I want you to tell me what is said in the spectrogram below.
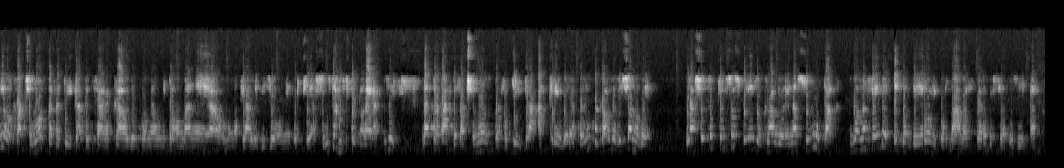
Io faccio molta fatica a pensare a Claudio come a un mitomane, a uno che ha le visioni, perché assolutamente non era così. D'altra parte faccio molta fatica a credere a qualunque cosa, diciamo che lascio tutto in sospeso, Claudio era in assoluta buona fede e davvero ricordava e spero che sia così. Eh,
